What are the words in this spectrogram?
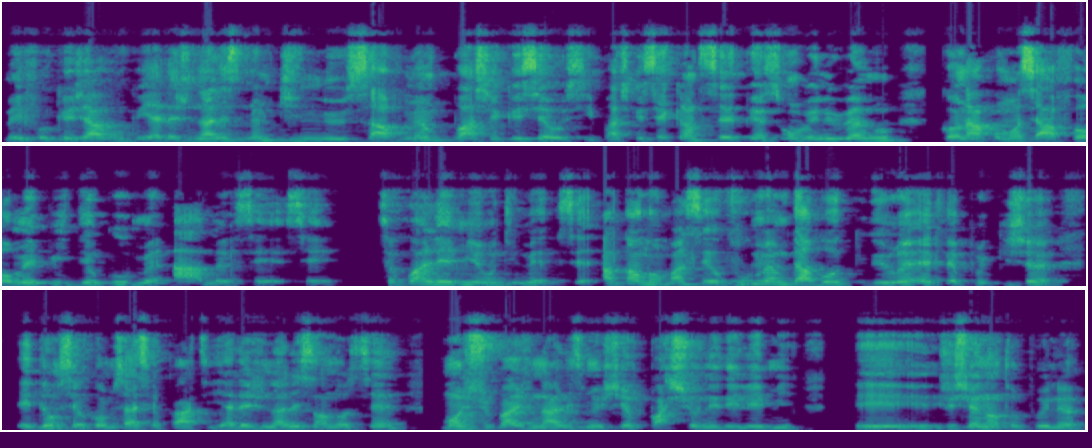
Mais il faut que j'avoue qu'il y a des journalistes même qui ne savent même pas ce que c'est aussi, parce que c'est quand certains sont venus vers nous qu'on a commencé à former, puis ils découvrent, mais ah, mais c'est, c'est, c'est quoi l'EMI On dit, mais en temps normal, c'est vous-même d'abord qui devrez être les précurseurs. Et donc, c'est comme ça, c'est parti. Il y a des journalistes en autre Moi, je suis pas journaliste, mais je suis un passionné de l'EMI et je suis un entrepreneur.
